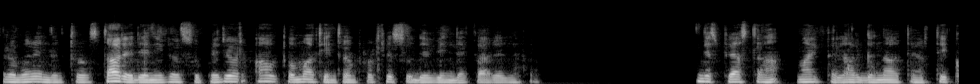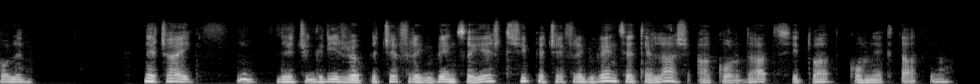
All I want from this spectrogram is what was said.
rămânând într-o stare de nivel superior, automat intră în procesul de vindecare de fapt. Despre asta mai pe larg în alte articole. Deci ai deci grijă pe ce frecvență ești și pe ce frecvențe te lași acordat, situat, conectat. Da?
